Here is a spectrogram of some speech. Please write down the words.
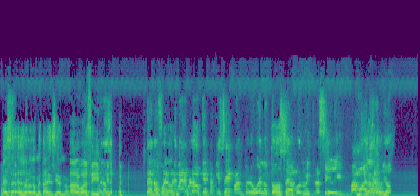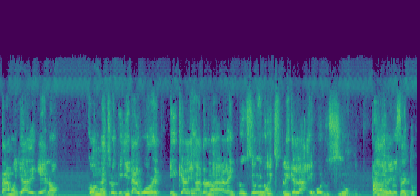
Eso, es lo que me estás diciendo. Algo así. Bueno, se, nos fue el primer bloque para que sepan, pero bueno, todo sea por nuestra serie. Vamos al cambio. Estamos ya de lleno con nuestro Digital World y que Alejandro nos haga la introducción y nos explique la evolución. Vamos a ver. Perfecto.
